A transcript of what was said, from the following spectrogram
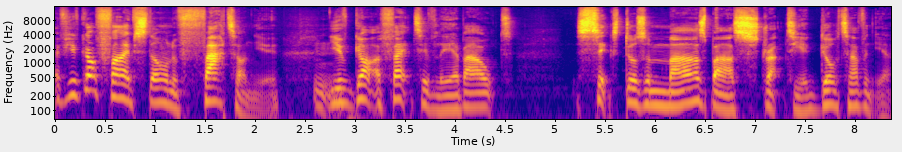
if you've got five stone of fat on you hmm. you've got effectively about six dozen Mars bars strapped to your gut haven't you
